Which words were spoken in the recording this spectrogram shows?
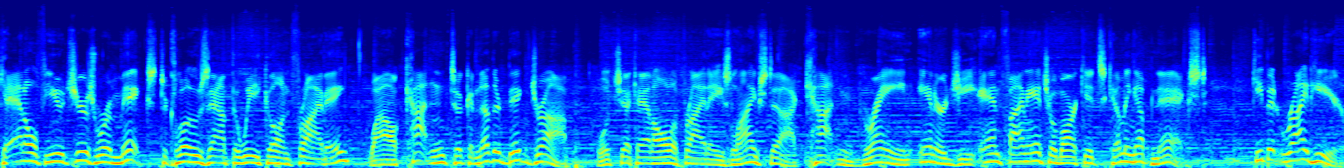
Cattle futures were mixed to close out the week on Friday, while cotton took another big drop. We'll check out all of Friday's livestock, cotton, grain, energy, and financial markets coming up next. Keep it right here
